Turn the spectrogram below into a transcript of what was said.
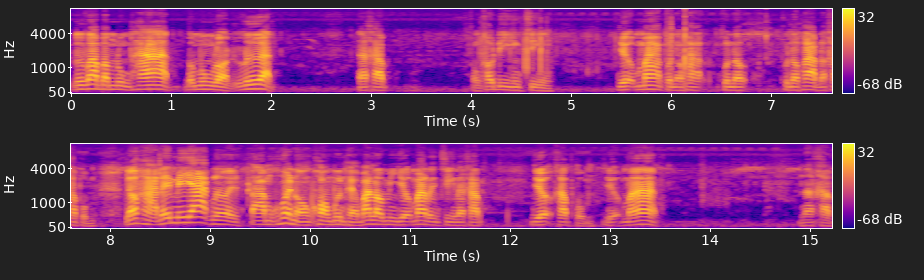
หรือว่าบำรุงธาตุบำรุงหลอดเลือดนะครับ ของเขาดีจริง ๆ เยอะมากคุณภาพคุณคุณภาพนะครับ ผม แล้วหาได้ไม่ยากเลย ตามห้วยหนองคลองบึนแถวบ้านเรามีเยอะมากจริงๆนะครับ เยอะครับ ผม เยอะมากนะครับ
